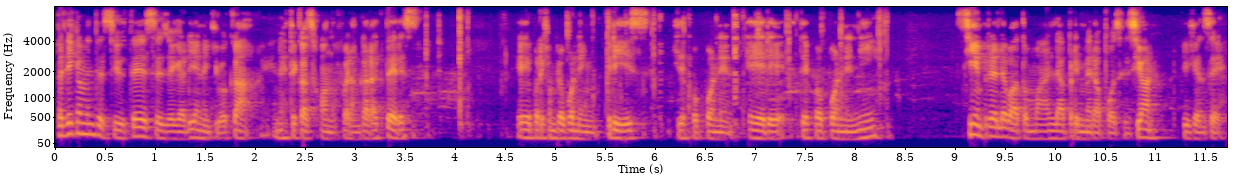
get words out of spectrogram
Prácticamente si ustedes se llegarían a equivocar, en este caso cuando fueran caracteres, eh, por ejemplo ponen Chris y después ponen R, después ponen I, siempre le va a tomar la primera posición. Fíjense,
